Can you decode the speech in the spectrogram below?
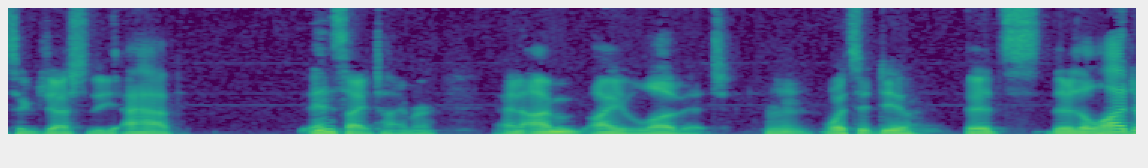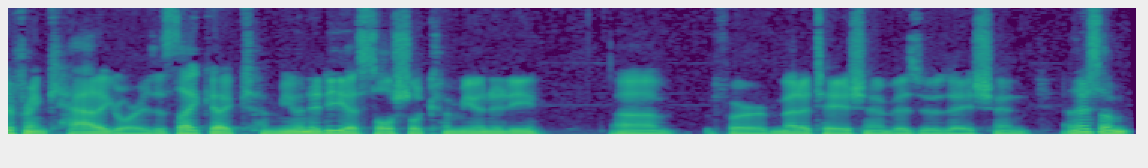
suggested the app Insight Timer, and I'm I love it. Hmm. what's it do? It's there's a lot of different categories. It's like a community, a social community um, for meditation and visualization. And there's some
